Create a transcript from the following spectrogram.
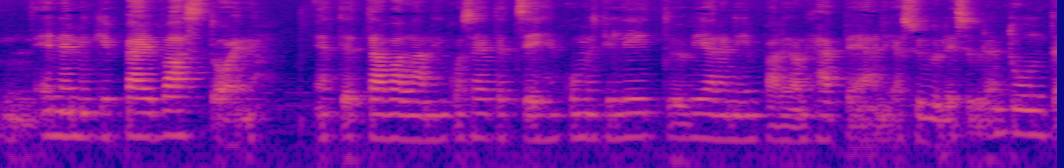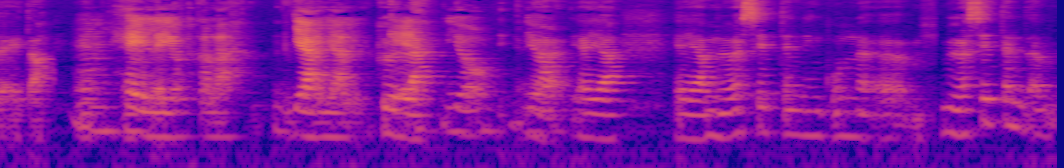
mm, ennemminkin päinvastoin että, että tavallaan niin kuin se, että siihen kumminkin liittyy vielä niin paljon häpeän ja syyllisyyden tunteita. Mm, et, heille, jotka läht- jää jälkeen. Kyllä. Joo, ja, ja, ja, ja, ja myös sitten, niin kuin, myös sitten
